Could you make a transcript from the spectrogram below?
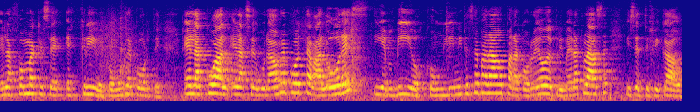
Es la forma que se escribe, como un reporte, en la cual el asegurado reporta valores y envíos con límites separados para correo de primera clase y certificado.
